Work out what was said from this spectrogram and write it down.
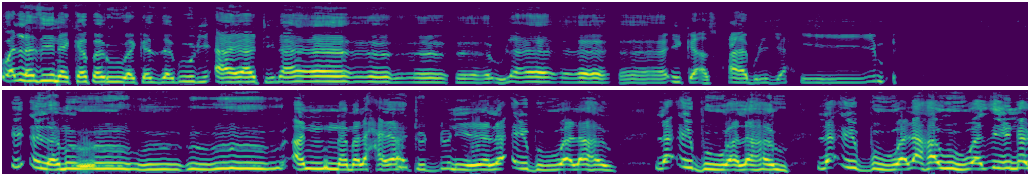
والذين كفروا وكذبوا بآياتنا أولئك أصحاب الجحيم. اعلموا أنما الحياة الدنيا لعب ولهو لعب ولهو لعب ولهو وزينة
